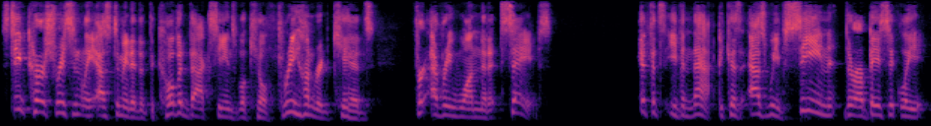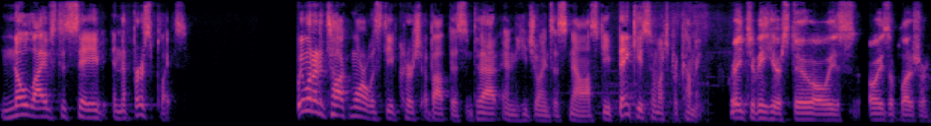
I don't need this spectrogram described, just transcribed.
Steve Kirsch recently estimated that the COVID vaccines will kill 300 kids for every one that it saves. If it's even that, because as we've seen, there are basically no lives to save in the first place. We wanted to talk more with Steve Kirsch about this and to that, and he joins us now. Steve, thank you so much for coming. Great to be here, Stu. Always, always a pleasure.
